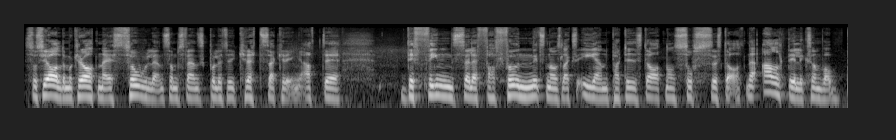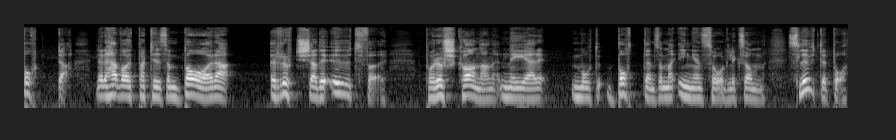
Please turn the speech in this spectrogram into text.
Socialdemokraterna är solen som svensk politik kretsar kring, att eh, det finns eller har funnits någon slags enpartistat, någon sossestat, när allt det liksom var borta. När det här var ett parti som bara rutschade ut för på rutschkanan ner mot botten som man ingen såg liksom slutet på.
